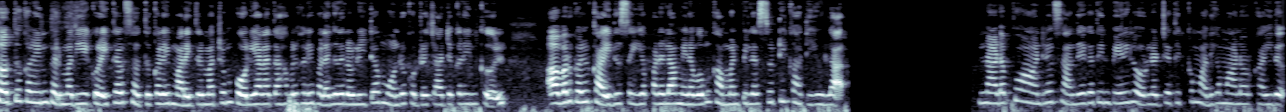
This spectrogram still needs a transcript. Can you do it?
சொத்துக்களின் பெறுமதியை குறைத்தல் சொத்துக்களை மறைத்தல் மற்றும் போலியான தகவல்களை வழங்குதல் உள்ளிட்ட மூன்று குற்றச்சாட்டுகளின் கீழ் அவர்கள் கைது செய்யப்படலாம் எனவும் கம்மன் பில சுட்டிக்காட்டியுள்ளார். நடப்பு ஆண்டில் சந்தேகத்தின் பேரில் ஒரு லட்சத்திற்கும் அதிகமானோர் கைது.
